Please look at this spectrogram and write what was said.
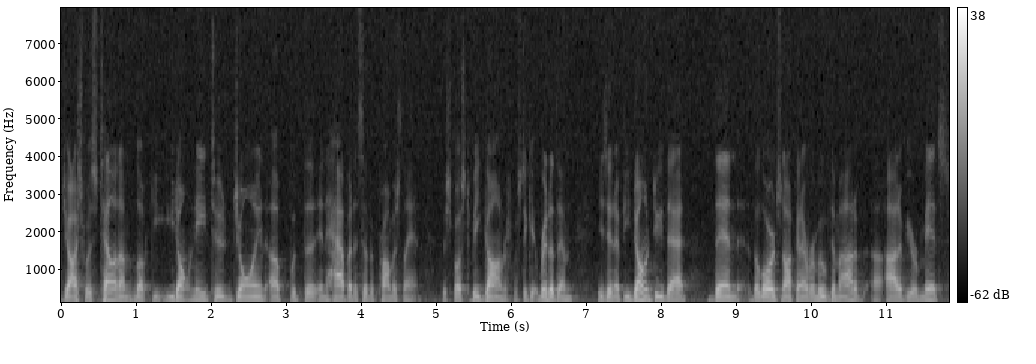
Joshua was telling them, look, you, you, don't need to join up with the inhabitants of the promised land. They're supposed to be gone. We're supposed to get rid of them. He said, if you don't do that, then the Lord's not going to remove them out of, uh, out of your midst.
